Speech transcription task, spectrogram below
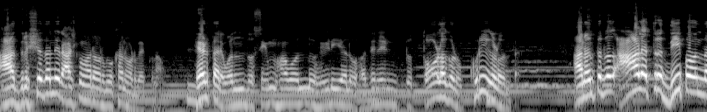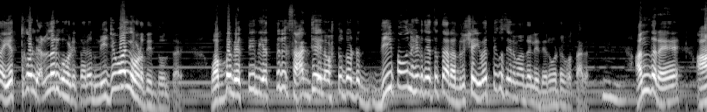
ಆ ದೃಶ್ಯದಲ್ಲಿ ರಾಜ್ಕುಮಾರ್ ಅವ್ರ ಮುಖ ನೋಡಬೇಕು ನಾವು. ಹೇಳ್ತಾರೆ ಒಂದು ಸಿಂಹವನ್ನು ಹಿಡಿಯಲು ಹದಿನೆಂಟು ತೋಳಗಳು ಕುರಿಗಳು ಅಂತ. ಆ ನಂತರದಲ್ಲಿ ಆಳೆತ್ರ ದೀಪವನ್ನು ಎತ್ಕೊಂಡು ಎಲ್ಲರಿಗೂ ಹೊಡಿತಾರೆ. ಅದು ನಿಜವಾಗಿ ಹೊಡೆದಿದ್ದು ಅಂತಾರೆ. ಒಬ್ಬ ವ್ಯಕ್ತಿಯಿಂದ ಎತ್ತಲಿಕ್ಕೆ ಸಾಧ್ಯ ಇಲ್ಲ ಅಷ್ಟು ದೊಡ್ಡ ದೀಪವನ್ನು ಹಿಡಿದು ಎತ್ತುತ್ತಾರೆ. ಆ ದೃಶ್ಯ ಇವತ್ತಿಗೂ ಸಿನಿಮಾದಲ್ಲಿ ಇದೆ ನೋಟ ಗೊತ್ತಾಗುತ್ತೆ ಅಂದರೆ ಆ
